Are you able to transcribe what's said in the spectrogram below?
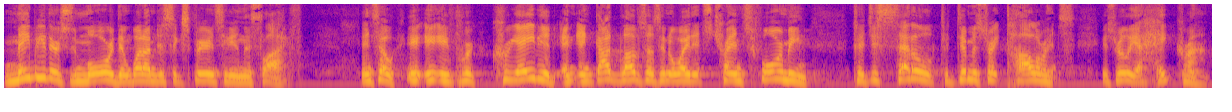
Maybe there's more than what I'm just experiencing in this life. And so, if we're created and, and God loves us in a way that's transforming, to just settle to demonstrate tolerance is really a hate crime.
